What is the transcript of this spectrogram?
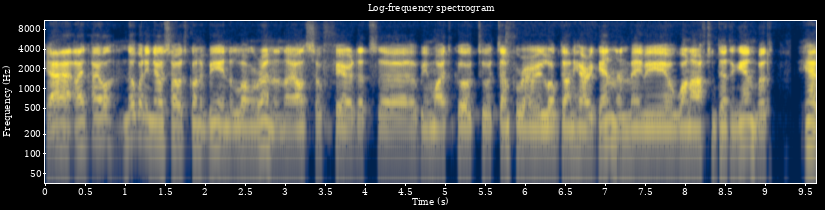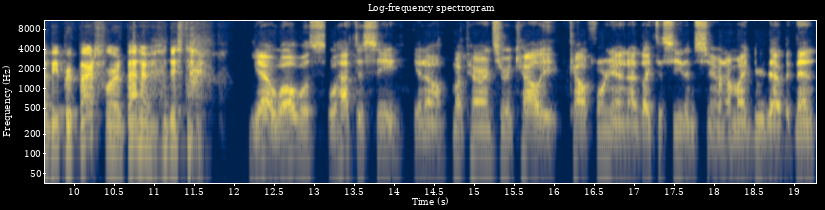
yeah, I, I, nobody knows how it's going to be in the long run, and I also fear that uh, we might go to a temporary lockdown here again, and maybe one after that again. But yeah, be prepared for it better this time. Yeah, well, we'll we'll have to see. You know, my parents are in Cali, California, and I'd like to see them soon. I might do that, but then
